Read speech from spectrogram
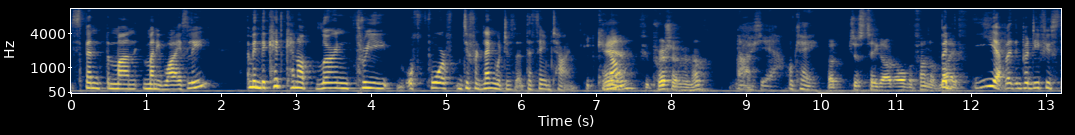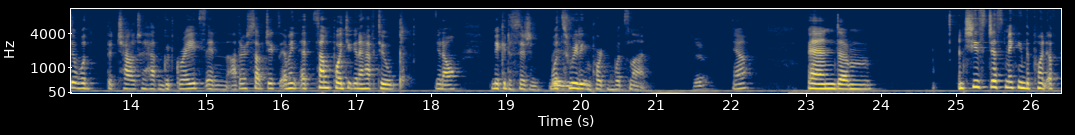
spend the mon- money wisely. I mean, the kid cannot learn three or four different languages at the same time. It you can know? if you pressure him enough, Oh, yeah, okay. but just take out all the fun of But life. yeah, but but if you still want the child to have good grades in other subjects, I mean, at some point you're gonna have to, you know, make a decision. What's Maybe. really important, what's not. Yeah. Yeah. And um and she's just making the point of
